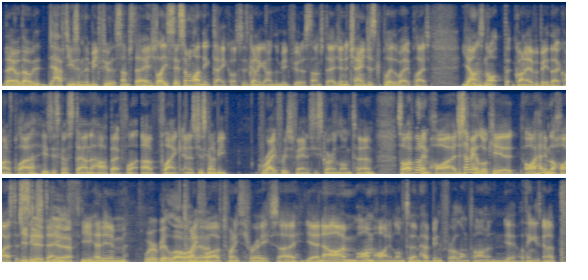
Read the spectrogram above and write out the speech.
they they'll have to use him in the midfield at some stage. Like you see someone like Nick Daicos is going to go in the midfield at some stage, and it changes completely the way he plays. Young's not going to ever be that kind of player. He's just going to stay on the halfback fl- uh, flank, and it's just going to be great for his fantasy scoring long term. So I've got him higher. Just having a look here, I had him the highest at You did, sixteenth. yeah. You had him. We're a bit lower. 25, yeah. 23. So yeah, no, I'm I'm high on him long term. Have been for a long time, and mm. yeah, I think he's going to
